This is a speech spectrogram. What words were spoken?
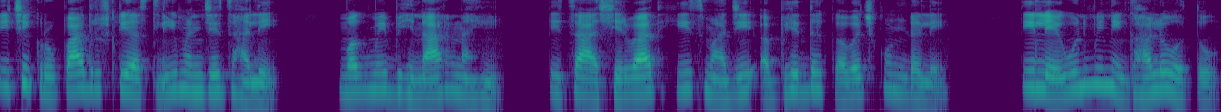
तिची कृपादृष्टी असली म्हणजे झाले. मग मी भिणार नाही. तिचा आशीर्वाद हीच माझी अभेद्य कवच कुंडले. ती लेवून मी निघालो होतो.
